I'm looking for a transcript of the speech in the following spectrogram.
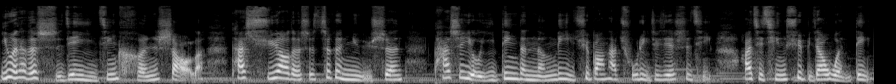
因为他的时间已经很少了。他需要的是这个女生，她是有一定的能力去帮他处理这些事情，而且情绪比较稳定。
